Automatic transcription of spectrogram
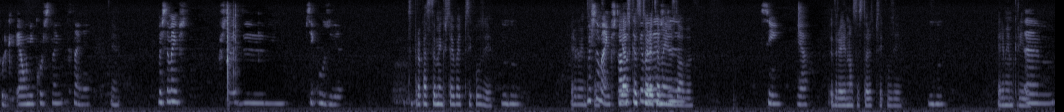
Porque é o único curso que tem, que tem né? É. Mas também gos- gostei de psicologia. Por acaso também gostei bem de psicologia. Uhum. Era bem Mas também gostava E acho que a setora também de- ajudava. Sim, yeah. Adorei a nossa setora de psicologia. Uhum. Era mesmo querida. Hum,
